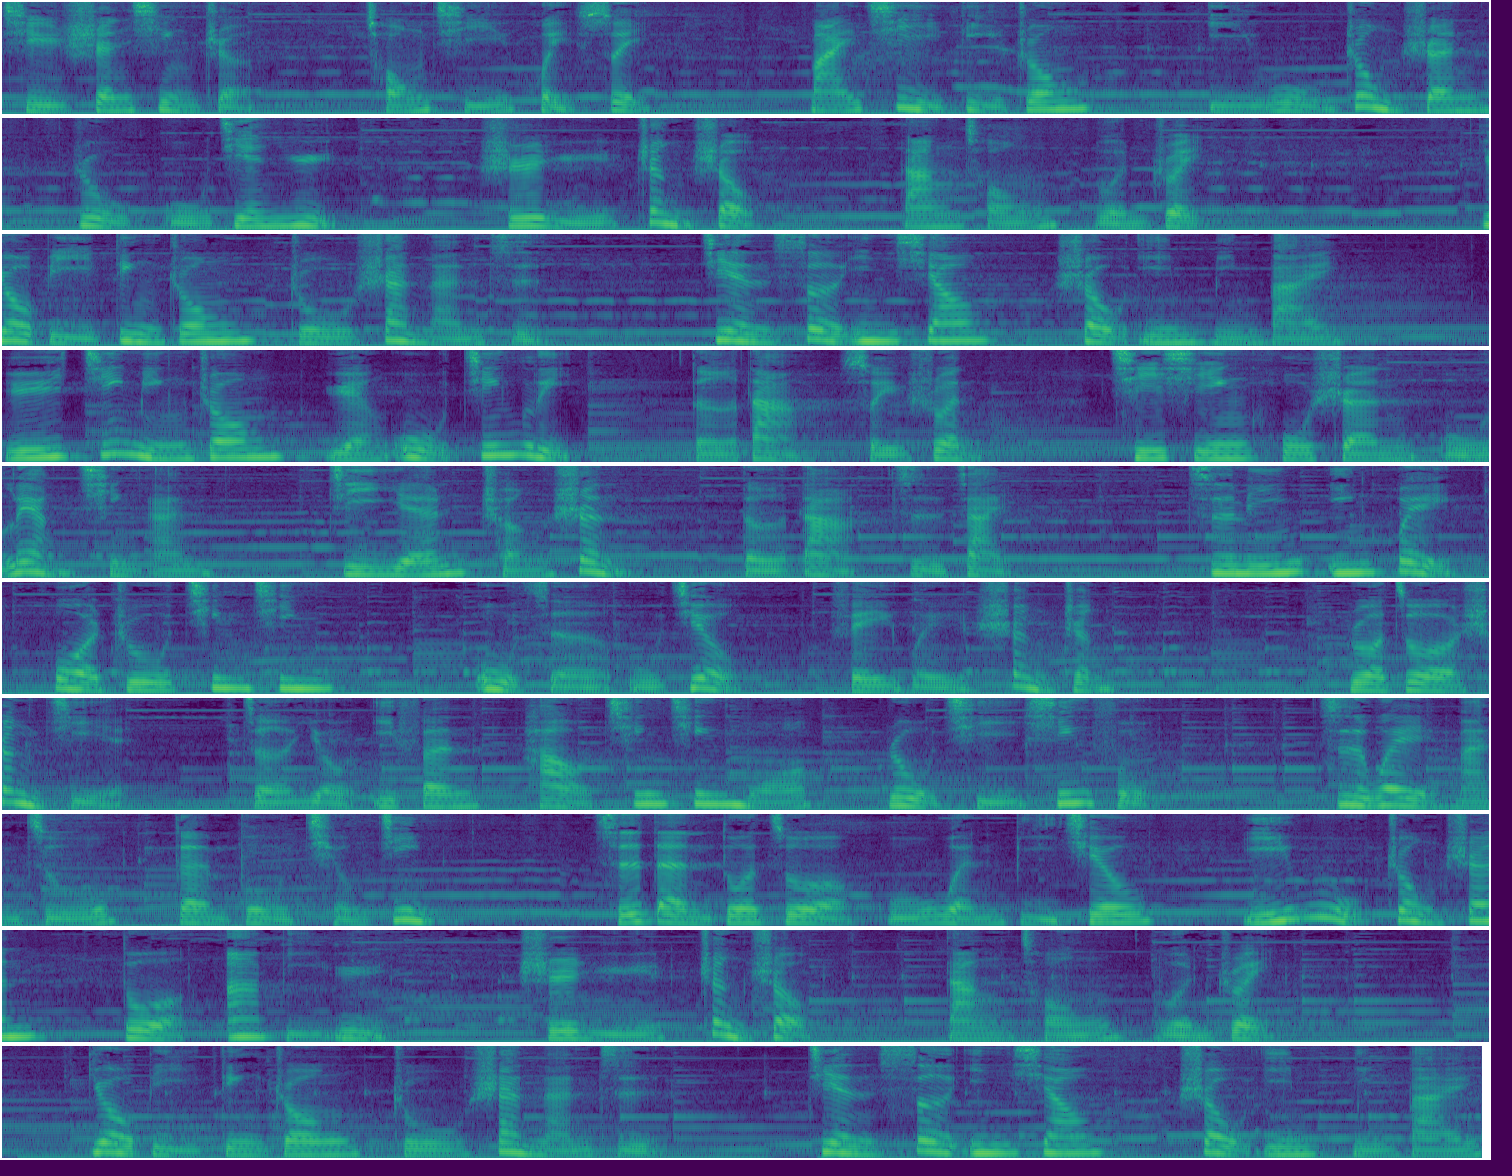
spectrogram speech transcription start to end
其生性者，从其毁碎，埋弃地中，以误众生入无间狱，失于正受，当从轮坠。又比定中诸善男子，见色音消，受因明白，于精明中圆悟经理，得大随顺，其心忽生无量清安，己言成圣，得大自在。此名因会获诸清清，悟则无救，非为圣正。若作圣解，则有一分好清清魔入其心腹，自谓满足，更不求进。此等多作无闻比丘，一误众生，堕阿鼻狱，失于正受，当从轮坠。又比定中诸善男子，见色音消。受因明白，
